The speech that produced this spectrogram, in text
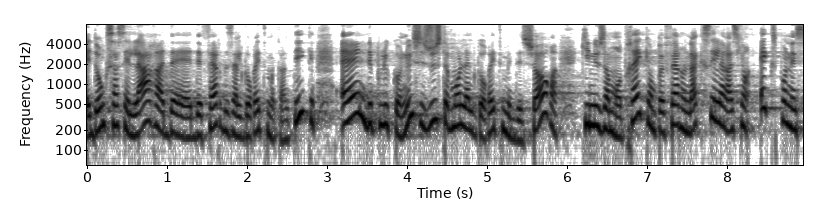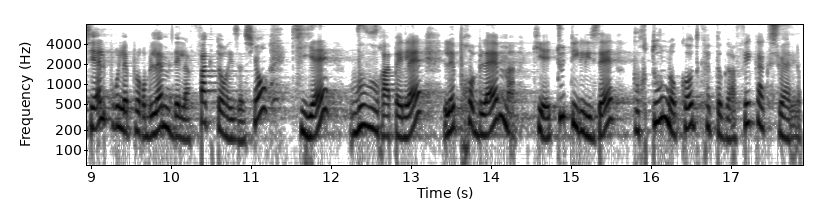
Et donc ça, c'est l'art de, faire des algorithmes quantiques. Un des plus connus, c'est justement l'algorithme de Shor, qui nous a montré qu'on peut faire une accélération exponentielle pour les problèmes de la factorisation, qui est, vous vous rappelez, le problème qui est utilisé pour tous nos codes cryptographiques actuels.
